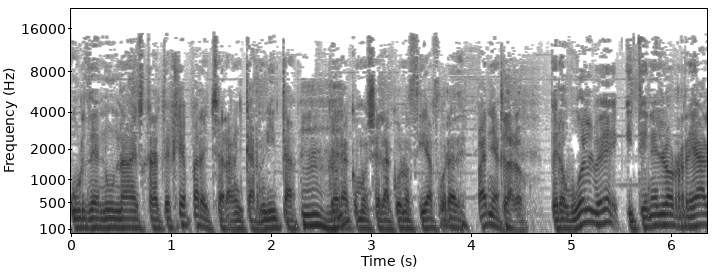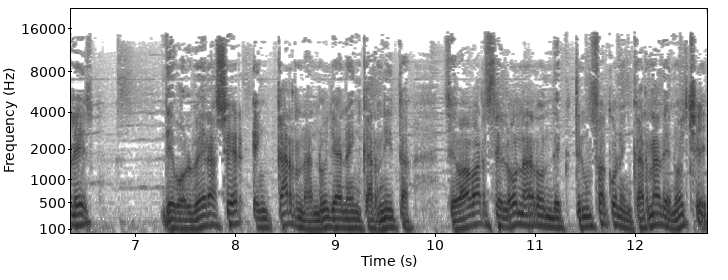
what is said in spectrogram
urden una estrategia para echar a Encarnita, que era como se la conocía fuera de España. Claro. Pero vuelve y tiene los reales de volver a ser Encarna, no ya en Encarnita se va a Barcelona, donde triunfa con Encarna de Noche,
